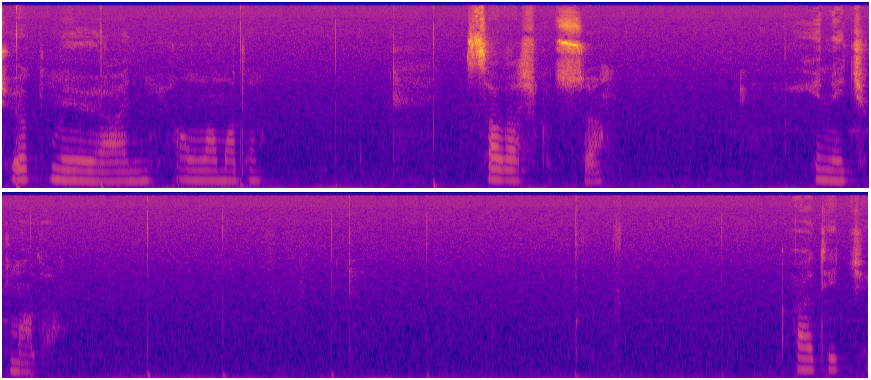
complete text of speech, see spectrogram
Çıkmıyor yani anlamadım. Savaş kutusu. Yine çıkmadı. Hadi çık.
